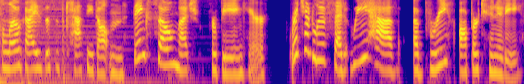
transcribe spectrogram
Hello, guys. This is Kathy Dalton. Thanks so much for being here. Richard Louv said, We have a brief opportunity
